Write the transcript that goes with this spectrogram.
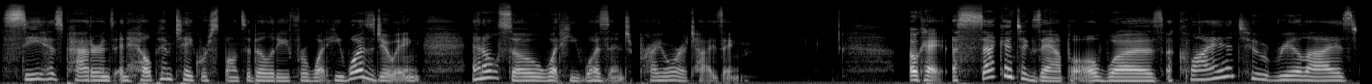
see his patterns, and help him take responsibility for what he was doing and also what he wasn't prioritizing. Okay, a second example was a client who realized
